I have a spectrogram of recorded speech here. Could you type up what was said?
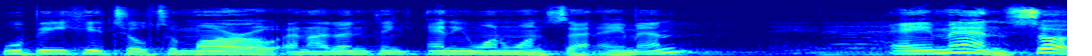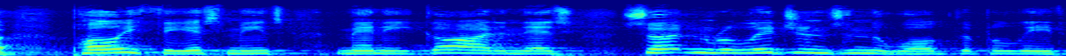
We'll be here till tomorrow, and I don't think anyone wants that. Amen? Amen. So, polytheist means many God, and there's certain religions in the world that believe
